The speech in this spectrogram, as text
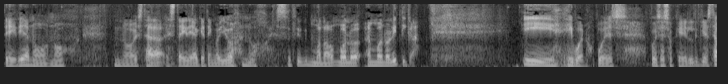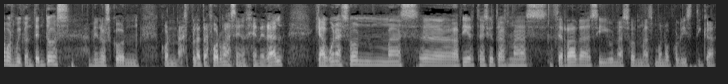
de idea, no, no, no esta, esta idea que tengo yo no es mono, monolítica. Y, bueno, pues, pues eso, que, estamos muy contentos, al menos con, con, las plataformas en general, que algunas son más uh, abiertas y otras más cerradas y unas son más monopolística,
